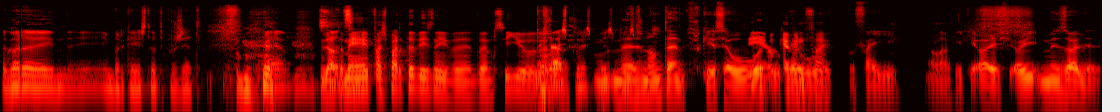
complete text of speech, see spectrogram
Agora em- embarquei este outro projeto. Só ela também dizer- é- faz parte da Disney, da- do MCU. Mas. Pois, pois, pois, mas não tanto, porque esse é o Sim, é o outro, que Kevin Feige. o Feige. Olha lá o que é que é. Olha, mas olha,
